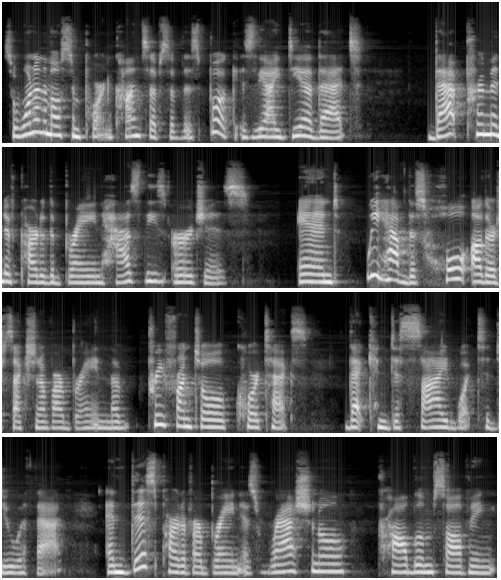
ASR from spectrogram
So, one of the most important concepts of this book is the idea that that primitive part of the brain has these urges, and we have this whole other section of our brain, the prefrontal cortex, that can decide what to do with that. And this part of our brain is rational, problem solving,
